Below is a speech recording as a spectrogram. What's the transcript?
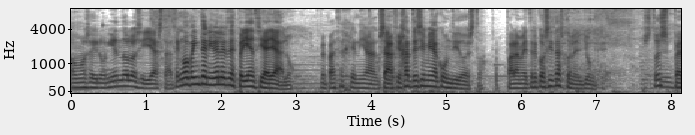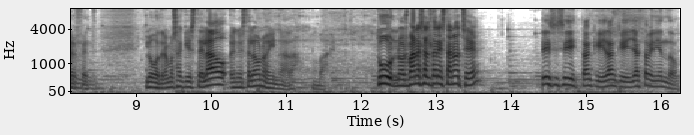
Vamos a ir uniéndolos y ya está. Tengo 20 niveles de experiencia ya, Lu. Me parece genial. O sea, tío. fíjate si me ha cundido esto. Para meter cositas con el yunque. Esto es perfecto. Luego tenemos aquí este lado. En este lado no hay nada. Vale. Tú, nos van a saltar esta noche, ¿eh? Sí, sí, sí. Tranqui, tranqui. Ya está viniendo.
